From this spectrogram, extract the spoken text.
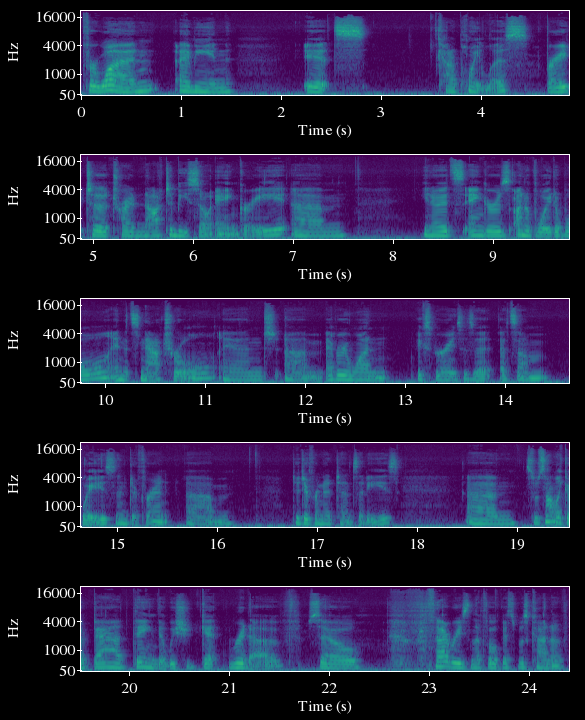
for one, I mean, it's kind of pointless, right? To try not to be so angry. Um, you know, it's anger is unavoidable and it's natural, and um, everyone experiences it at some ways in different um, to different intensities. Um, so it's not like a bad thing that we should get rid of. So for that reason, the focus was kind of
